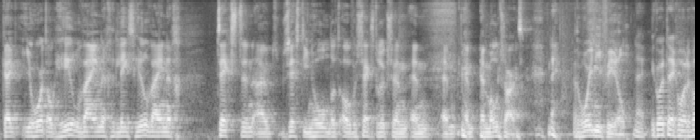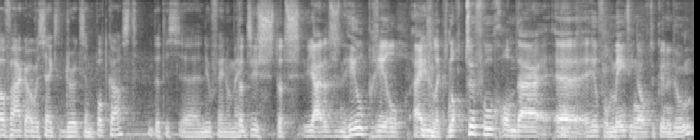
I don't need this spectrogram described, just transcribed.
kijk, je hoort ook heel weinig, je leest heel weinig teksten uit 1600 over seks, drugs en, en, en, en, en Mozart. Nee. Dat hoor je niet veel. Nee, ik hoor tegenwoordig wel vaker over seks, drugs en podcast. Dat is eh, een nieuw fenomeen. Dat is, dat, is, ja, dat is een heel pril eigenlijk. Nog te vroeg om daar eh, heel veel metingen over te kunnen doen.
